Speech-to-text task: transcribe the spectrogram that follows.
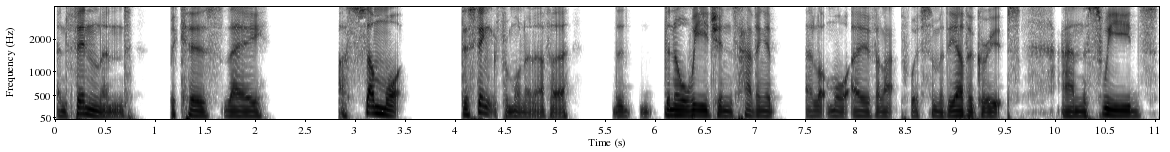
and Finland because they are somewhat distinct from one another. The the Norwegians having a, a lot more overlap with some of the other groups, and the Swedes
